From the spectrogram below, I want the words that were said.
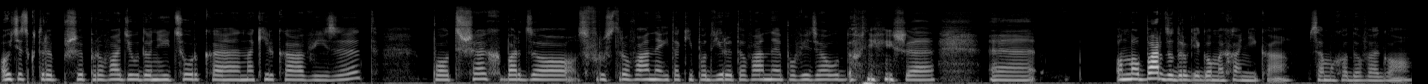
ojciec, który przyprowadził do niej córkę na kilka wizyt, po trzech bardzo sfrustrowany i taki podirytowany powiedział do niej, że e, on ma bardzo drogiego mechanika samochodowego,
